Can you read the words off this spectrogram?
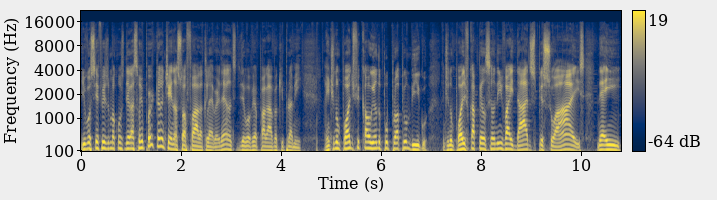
E você fez uma consideração importante aí na sua fala, Kleber, né? Antes de devolver a palavra aqui para mim. A gente não pode ficar olhando para o próprio umbigo. A gente não pode ficar pensando em vaidades pessoais, né? Em,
